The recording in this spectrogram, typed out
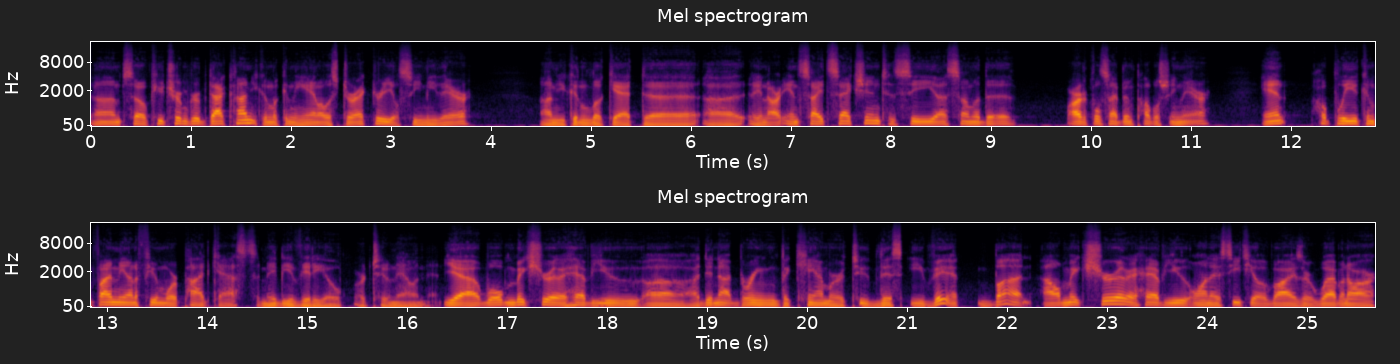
Um, so futurumgroup.com, you can look in the analyst directory. You'll see me there. Um, you can look at uh, uh, in our insights section to see uh, some of the articles I've been publishing there, and hopefully you can find me on a few more podcasts and maybe a video or two now and then. Yeah, we'll make sure to have you. Uh, I did not bring the camera to this event, but I'll make sure to have you on a CTO Advisor webinar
